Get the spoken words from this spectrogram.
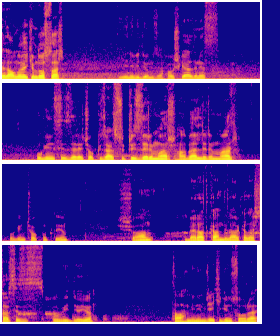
Selamünaleyküm dostlar. Yeni videomuza hoş geldiniz. Bugün sizlere çok güzel sürprizlerim var, haberlerim var. Bugün çok mutluyum. Şu an Berat Kandili arkadaşlar. Siz bu videoyu tahminimce iki gün sonra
